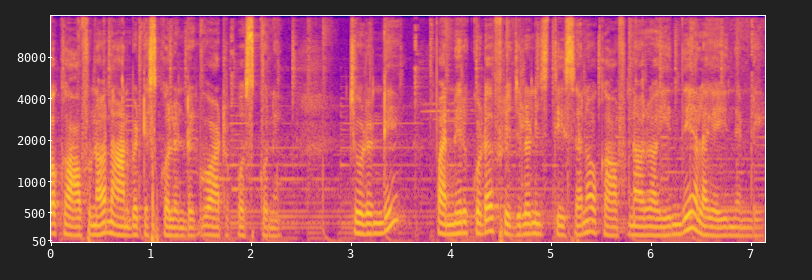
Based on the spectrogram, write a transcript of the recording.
ఒక హాఫ్ అన్ అవర్ నానబెట్టేసుకోవాలండి వాటర్ పోసుకొని. చూడండి పన్నీర్ కూడా ఫ్రిడ్జ్లో నుంచి తీసాను. ఒక హాఫ్ అన్ అవర్ అయ్యింది అలాగే అయ్యిందండి.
